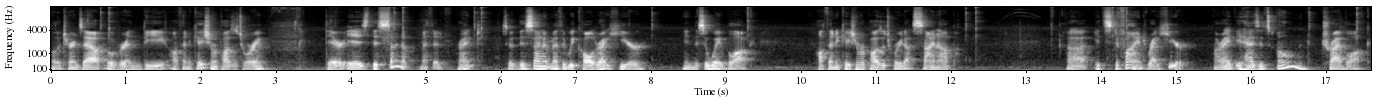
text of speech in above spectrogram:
Well, it turns out over in the authentication repository, there is this sign up method, right? So this sign up method we called right here in this await block, authentication repository.signup, uh, it's defined right here. All right, it has its own try block.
